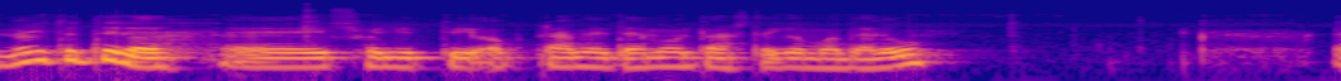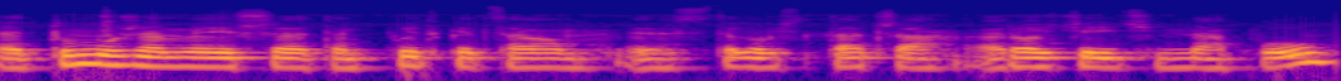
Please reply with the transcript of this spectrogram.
No i to tyle, e, jeśli chodzi tutaj o prawy demontaż tego modelu. E, Tu możemy jeszcze tę płytkę całą e, z tego wyświetlacza rozdzielić na pół.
